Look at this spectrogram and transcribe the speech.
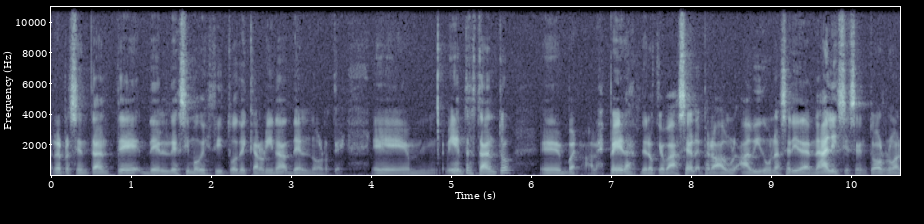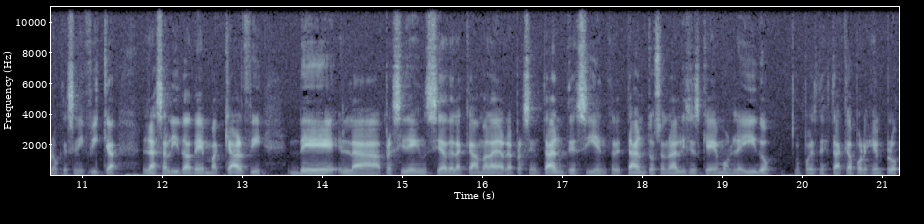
representante del décimo distrito de Carolina del Norte. Eh, mientras tanto, eh, bueno, a la espera de lo que va a hacer, pero ha, habido una serie de análisis en torno a lo que significa la salida de McCarthy de la presidencia de la Cámara de Representantes y entre tantos análisis que hemos leído, pues destaca, por ejemplo,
